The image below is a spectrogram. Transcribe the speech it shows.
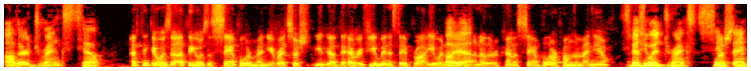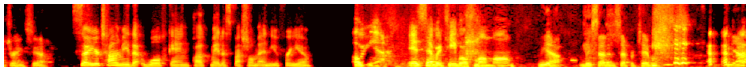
other drinks too. I think it was a, I think it was a sampler menu, right? So sh- you got the, every few minutes they brought you another yeah. another kind of sampler from the menu, Especially with drinks. Same especially thing. with drinks. Yeah. So, you're telling me that Wolfgang Puck made a special menu for you? Oh yeah. It's separate table for my mom. Yeah, we sat at a separate table. yeah,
